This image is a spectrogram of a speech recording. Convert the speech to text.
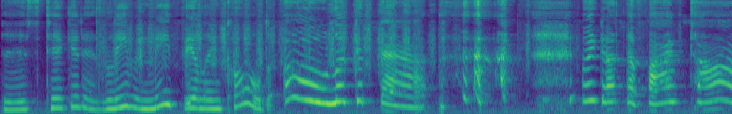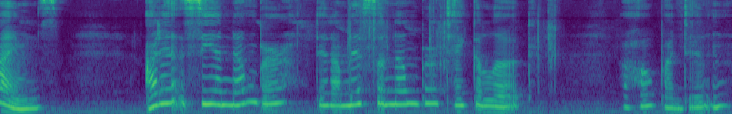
This ticket is leaving me feeling cold. Oh, look at that. we got the five times. I didn't see a number. Did I miss a number? Take a look. I hope I didn't.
